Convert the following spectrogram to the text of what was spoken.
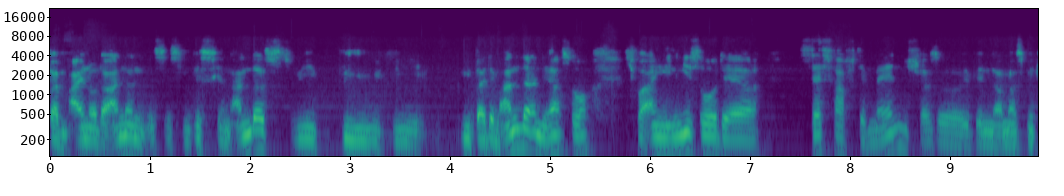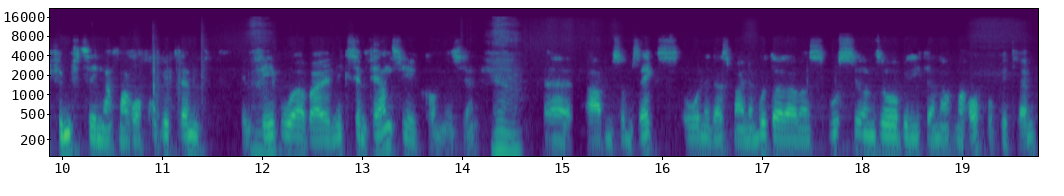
beim einen oder anderen ist es ein bisschen anders, wie, wie, wie, wie bei dem anderen. Ja, so. Ich war eigentlich nie so der sesshafte Mensch. Also ich bin damals mit 15 nach Marokko getrennt im ja. Februar, weil nichts im Fernsehen gekommen ist. Ja. ja. Äh, abends um sechs, ohne dass meine Mutter da was wusste und so, bin ich dann nach Marokko getrennt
